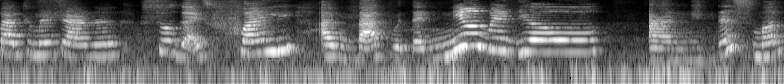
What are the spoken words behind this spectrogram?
back to my channel. So guys, finally I'm back with a new video. And this month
